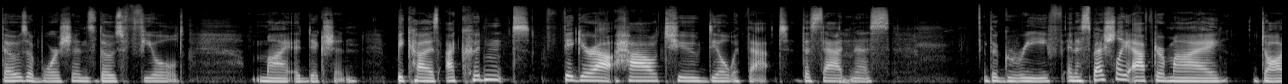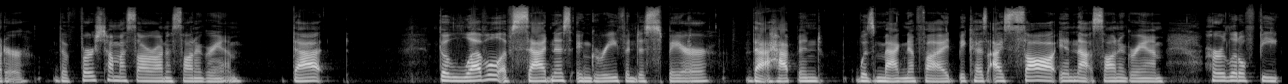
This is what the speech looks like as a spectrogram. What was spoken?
those abortions, those fueled my addiction because I couldn't figure out how to deal with that the sadness, mm. the grief, and especially after my daughter. The first time I saw her on a sonogram, that the level of sadness and grief and despair that happened was magnified because I saw in that sonogram her little feet,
